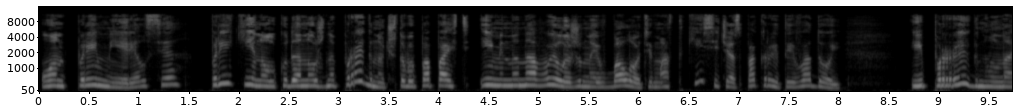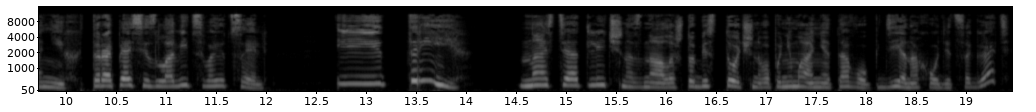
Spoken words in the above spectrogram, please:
Он примерился, прикинул, куда нужно прыгнуть, чтобы попасть именно на выложенные в болоте мостки, сейчас покрытые водой, и прыгнул на них, торопясь изловить свою цель. И три! Настя отлично знала, что без точного понимания того, где находится гать,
